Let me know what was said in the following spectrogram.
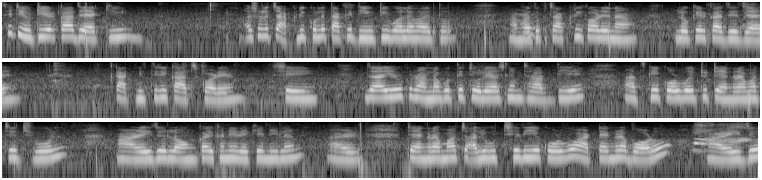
সে ডিউটি কাজ একই। আসলে চাকরি করলে তাকে ডিউটি বলে হয়তো। আমরা তো চাকরি করে না, লোকের কাজে যায়। কাঠমিস্ত্রি কাজ করে। সেই যাই হোক রান্না করতে চলে আসলাম ঝাড় দিয়ে। আজকে করব একটু ট্যাংরা মাছের ঝোল। আর এই যে লঙ্কা এখানে রেখে নিলাম। আর ট্যাংরা মাছ আলু উচ্ছে দিয়ে করব। আর ট্যাংরা বড়। আর এই যে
